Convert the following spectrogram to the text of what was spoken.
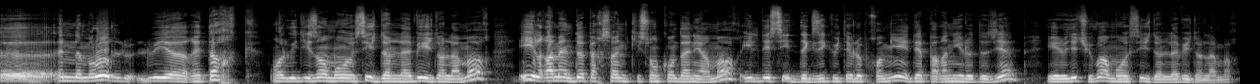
euh, Nemrod lui euh, rétorque en lui disant Moi aussi je donne la vie, je donne la mort. Et il ramène deux personnes qui sont condamnées à mort. Il décide d'exécuter le premier et d'épargner le deuxième. Et il lui dit Tu vois, moi aussi je donne la vie, je donne la mort.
